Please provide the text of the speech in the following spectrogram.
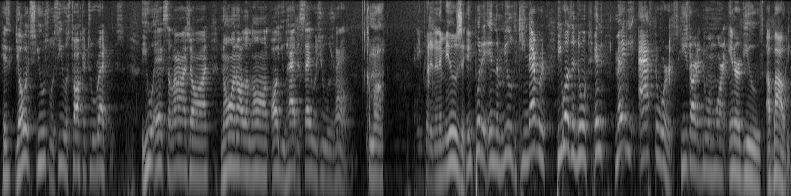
His your excuse was he was talking too reckless. You ex Solange on, knowing all along, all you had to say was you was wrong. Come on. And he put it in the music. He put it in the music. He never, he wasn't doing, and maybe afterwards he started doing more interviews about it.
